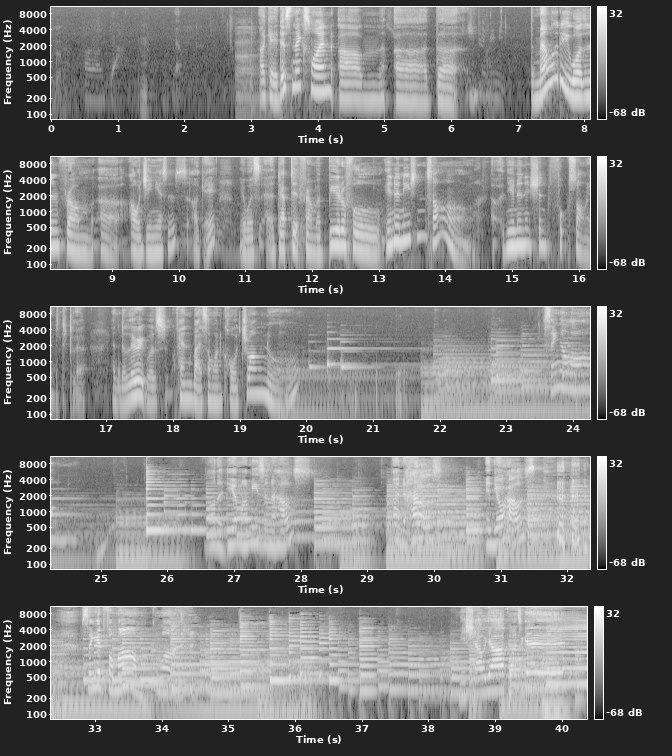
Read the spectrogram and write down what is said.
Okay, this next one, um, uh, the the melody wasn't from uh, our geniuses. Okay, it was adapted from a beautiful Indonesian song, uh, an Indonesian folk song in particular, and the lyric was penned by someone called Zhuang Nu. the dear mummies in the house? In the house, in your house. Sing it for mom, come on. Michelle Yap once again.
